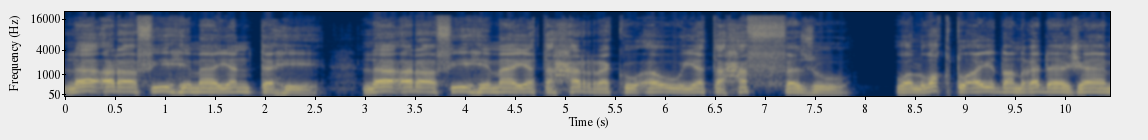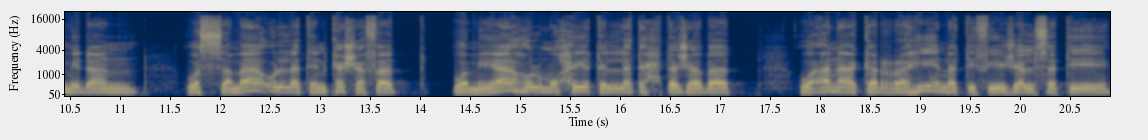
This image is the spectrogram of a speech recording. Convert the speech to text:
لا أرى فيه ما ينتهي. لا أرى فيه ما يتحرك أو يتحفز والوقت أيضا غدا جامدا والسماء التي انكشفت ومياه المحيط التي احتجبت وأنا كالرهينة في جلستي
